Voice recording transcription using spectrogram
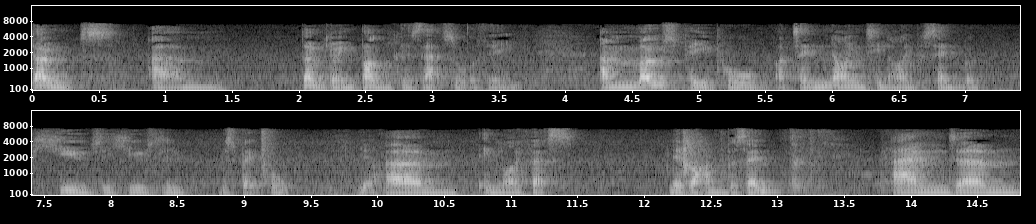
Don't um, don't go in bunkers. That sort of thing. And most people, I'd say 99% were hugely, hugely respectful. Yeah. Um, in life, that's never 100%. And um,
